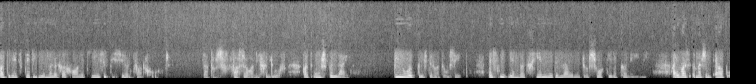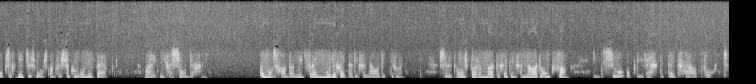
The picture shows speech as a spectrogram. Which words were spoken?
wat reeds te die hemel gegaan het, Jesus die seun van God. Dat ons vashou aan die geloof wat ons bely. Die hoofpriester wat ons het, is nie een wat geen medelee met ons swakhede kan hê nie. Hy was immers in elke opsig net soos ons aan versoeking onderwerp, maar hy het nie gesondig nie. Kom ons gaan dan met vrymoedigheid na die genade troon, sodat ons barmhartigheid en genade ontvang en so op die regte tyd gehelp word.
